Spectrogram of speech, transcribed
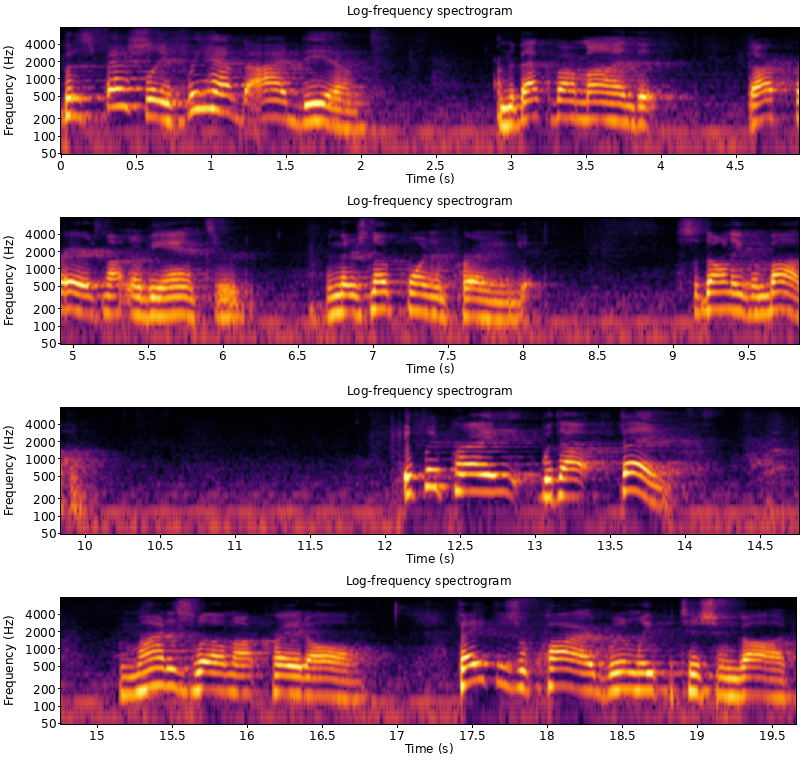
But especially if we have the idea in the back of our mind that our prayer is not going to be answered, then there's no point in praying it. So don't even bother. If we pray without faith, we might as well not pray at all. Faith is required when we petition God.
